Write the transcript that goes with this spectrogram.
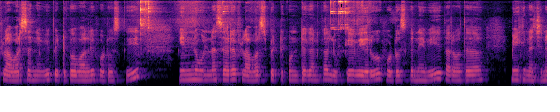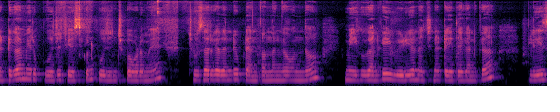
ఫ్లవర్స్ అనేవి పెట్టుకోవాలి ఫొటోస్కి. ఎన్ని ఉన్నా సరే ఫ్లవర్స్ పెట్టుకుంటే కనుక లుక్కే వేరు ఫొటోస్కి అనేవి. తర్వాత మీకు నచ్చినట్టుగా మీరు పూజ చేసుకుని పూజించుకోవడమే. చూసారు కదండి ఇప్పుడు ఎంత అందంగా ఉందో. మీకు కనుక ఈ వీడియో నచ్చినట్టయితే కనుక ప్లీజ్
